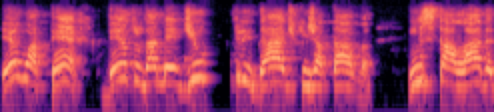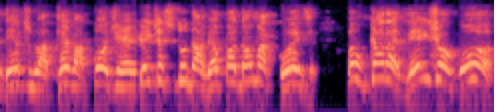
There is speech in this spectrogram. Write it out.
Eu até, dentro da mediocridade que já estava instalada dentro do Atlético, pô, de repente esse Dudamel pode dar uma coisa. Pô, o cara veio e jogou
